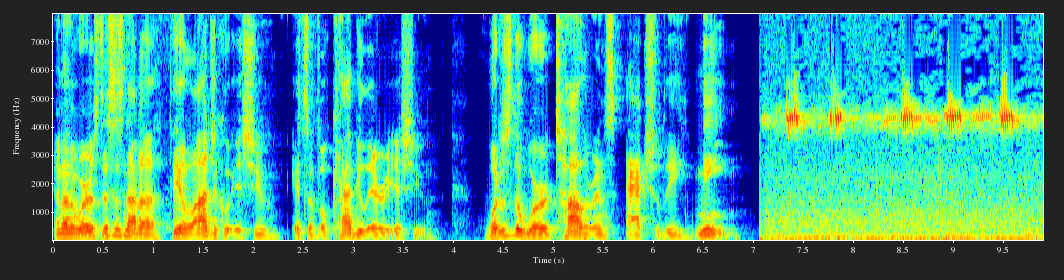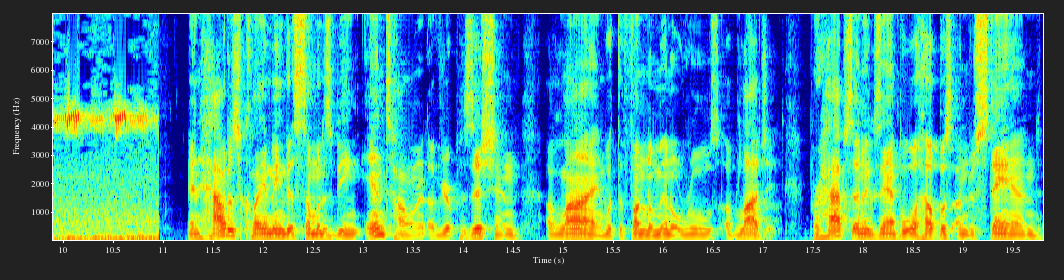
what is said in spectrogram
In other words, this is not a theological issue, it's a vocabulary issue. What does the word tolerance actually mean? And how does claiming that someone is being intolerant of your position align with the fundamental rules of logic? Perhaps an example will help us understand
